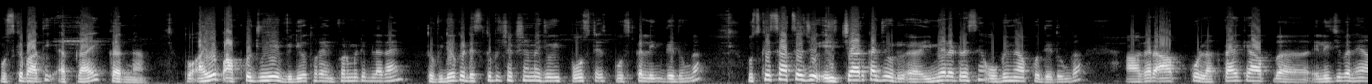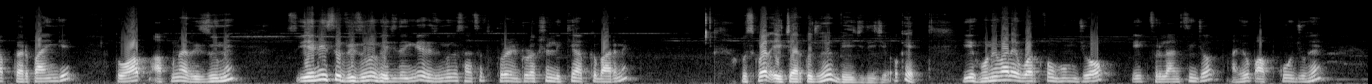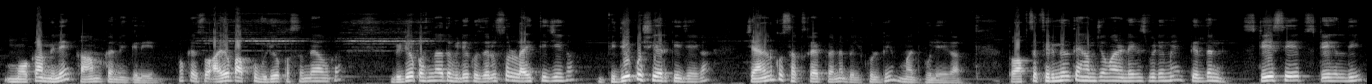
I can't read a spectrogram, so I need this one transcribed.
उसके बाद ही अप्लाई करना। तो आई होप आपको जो है वीडियो थोड़ा इन्फॉर्मेटिव लगा है। तो वीडियो के डिस्क्रिप्शन सेक्शन में जो ये पोस्ट है पोस्ट का लिंक दे दूँगा। उसके साथ साथ जो एचआर का जो ईमेल एड्रेस है, वो भी मैं आपको दे दूँगा। अगर आपको लगता है कि आप एलिजिबल हैं, आप कर पाएँगे। तो आप अपना रिज्यूमे ये नहीं सिर्फ़ रिज्यूमे भेज देंगे रिज्यूमे के साथ साथ थोड़ा इंट्रोडक्शन लिखिए आपके बारे में। उसके बाद एचआर को जो है भेज दीजिए ओके ये होने वाले वर्क फ्रॉम होम जॉब एक फ्रीलांसिंग जॉब आई होप आपको जो है मौका मिले काम करने के लिए ओके सो आई होप आपको वीडियो पसंद आया होगा। वीडियो पसंद आया तो वीडियो को ज़रूर से लाइक कीजिएगा वीडियो को शेयर कीजिएगा चैनल को सब्सक्राइब करना बिल्कुल भी मत भूलिएगा। तो आपसे फिर मिलते हैं हम जो हमारे नेक्स्ट वीडियो में। Till then stay safe stay healthy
